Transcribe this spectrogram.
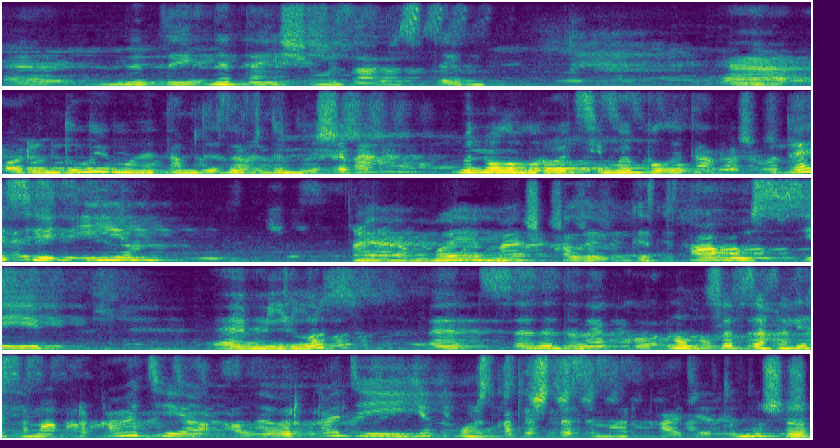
е, не те, що ми зараз е, е, орендуємо, не там, де завжди ми живемо. Минулому році ми були також в Одесі, і е, ми мешкали в гестхаусі Мілос. Е, Це недалеко, ну це взагалі сама Аркадія, але в Аркадії я не можу сказати, що це сама Аркадія, тому що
